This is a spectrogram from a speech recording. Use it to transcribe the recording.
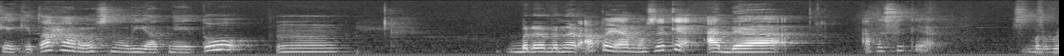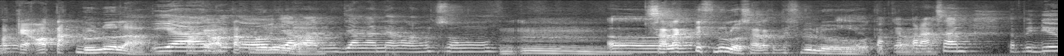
kayak kita harus ngelihatnya itu hmm, bener-bener apa ya maksudnya kayak ada apa sih kayak Pakai otak dulu lah. Pakai iya otak gitu dulu jangan lah. jangan yang langsung Mm-mm. selektif dulu, selektif dulu. Iya, pakai kita. perasaan tapi dia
